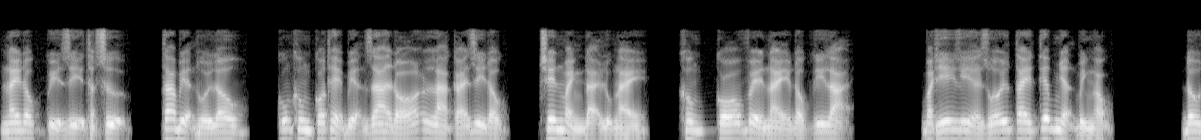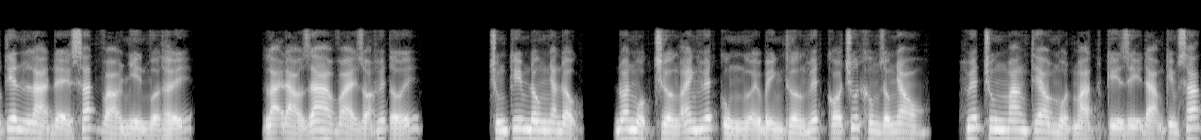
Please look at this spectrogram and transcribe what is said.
Nay độc quỷ dị thật sự, ta biện hồi lâu, cũng không có thể biện ra đó là cái gì độc, trên mảnh đại lục này, không có về này độc ghi lại. Bạch y ghi dối tay tiếp nhận bình ngọc. Đầu tiên là để sát vào nhìn vừa thấy. Lại đảo ra vài giọt huyết tới. Chúng kim đông nhan độc, đoan mục trường anh huyết cùng người bình thường huyết có chút không giống nhau. Huyết chung mang theo một mặt kỳ dị đạm kim sắc,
